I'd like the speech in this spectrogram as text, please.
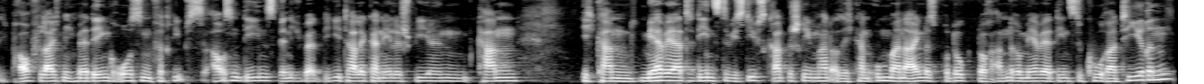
ich brauche vielleicht nicht mehr den großen Vertriebsaußendienst, wenn ich über digitale Kanäle spielen kann. Ich kann Mehrwertdienste, wie Steve es gerade beschrieben hat, also ich kann um mein eigenes Produkt noch andere Mehrwertdienste kuratieren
